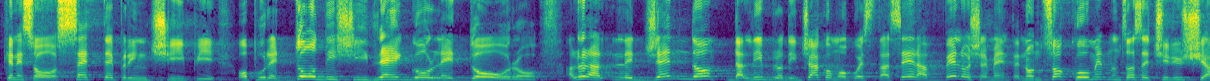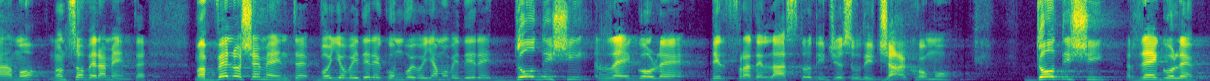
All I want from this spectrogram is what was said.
che ne so, sette principi, oppure dodici regole d'oro? Allora allora, leggendo dal libro di Giacomo questa sera, velocemente, non so come, non so se ci riusciamo, non so veramente, ma velocemente voglio vedere con voi, vogliamo vedere 12 regole del fratellastro di Gesù, di Giacomo. 12 regole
